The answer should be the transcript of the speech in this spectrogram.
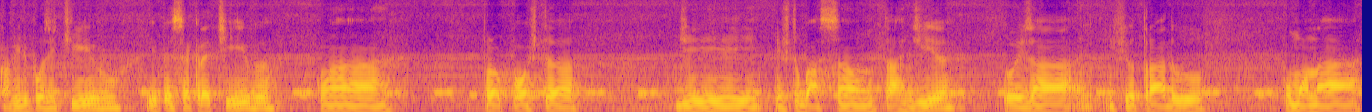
Covid positivo, hipersecretiva, com a proposta de extubação tardia, pois a infiltrado pulmonar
